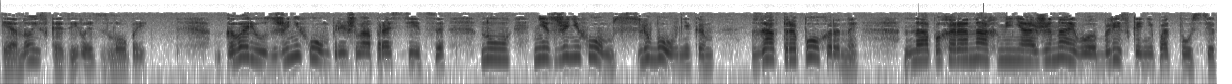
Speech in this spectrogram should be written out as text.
и оно исказилось злобой. «Говорю, с женихом пришла проститься. Ну, не с женихом, с любовником. Завтра похороны. На похоронах меня жена его близко не подпустит».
